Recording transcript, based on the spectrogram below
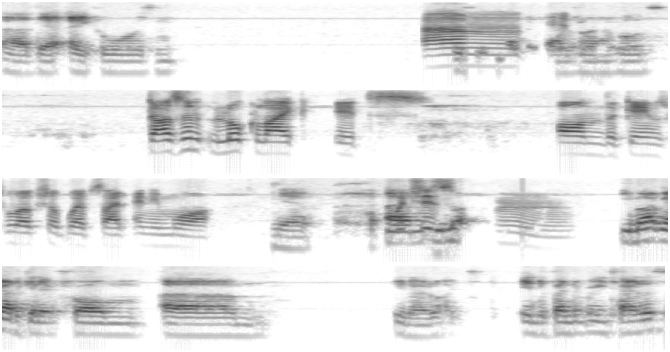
Uh, the Aether War isn't. Um, it doesn't look like it's on the Games Workshop website anymore, Yeah. which Um, is you might- hmm, you might be able to get it from, um, you know, like independent retailers,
